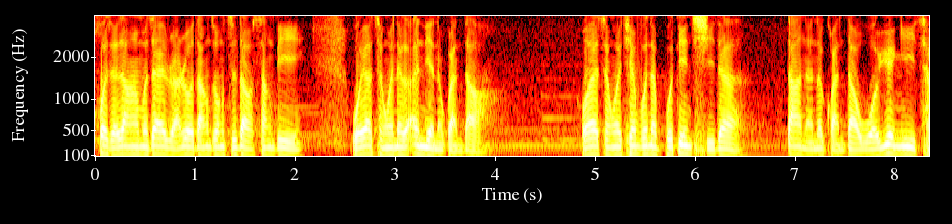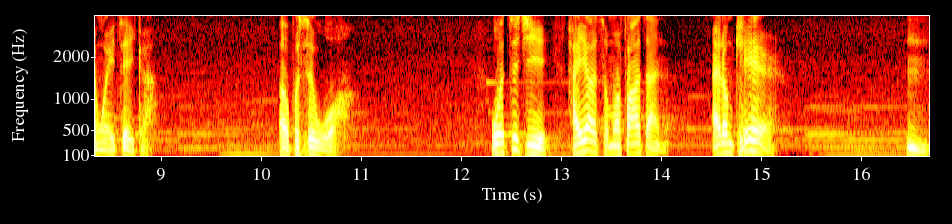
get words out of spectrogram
或者让他们在软弱当中知道，上帝，我要成为那个恩典的管道，我要成为天父那不定期的大能的管道，我愿意成为这个，而不是我。我自己还要什么发展？I don't care。嗯，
